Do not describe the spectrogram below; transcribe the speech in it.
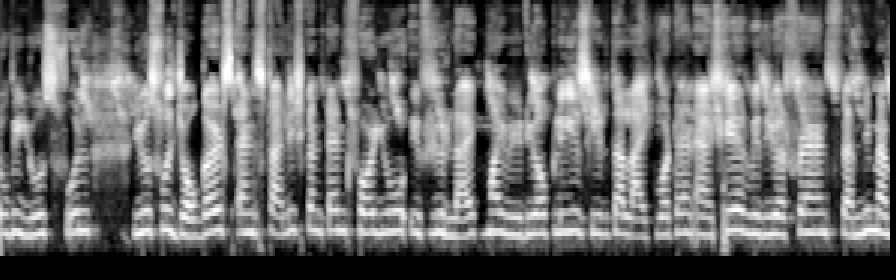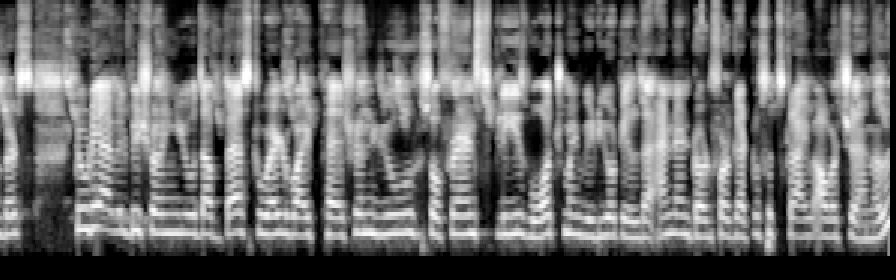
to be useful useful joggers and stylish content for you. If you like my video please hit the like button and share with your friends family members. Today i will be showing you the best worldwide fashion you. So friends please watch my video till the end and don't forget to subscribe our channel.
